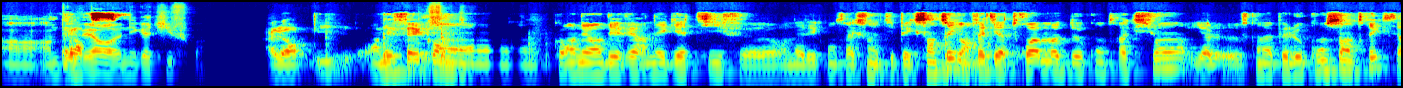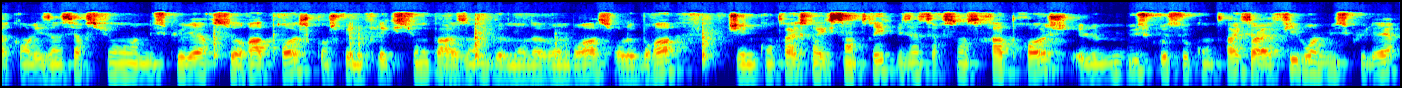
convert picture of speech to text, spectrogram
en, en dévers négatif. Alors, en effet, quand on, quand on est en dévers négatif, euh, on a des contractions de type excentrique. En fait, il y a trois modes de contraction. Il y a ce qu'on appelle le concentrique, c'est-à-dire quand les insertions musculaires se rapprochent. Quand je fais une flexion, par exemple, de mon avant-bras sur le bras, j'ai une contraction excentrique, mes insertions se rapprochent et le muscle se contracte, sur la fibre musculaire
